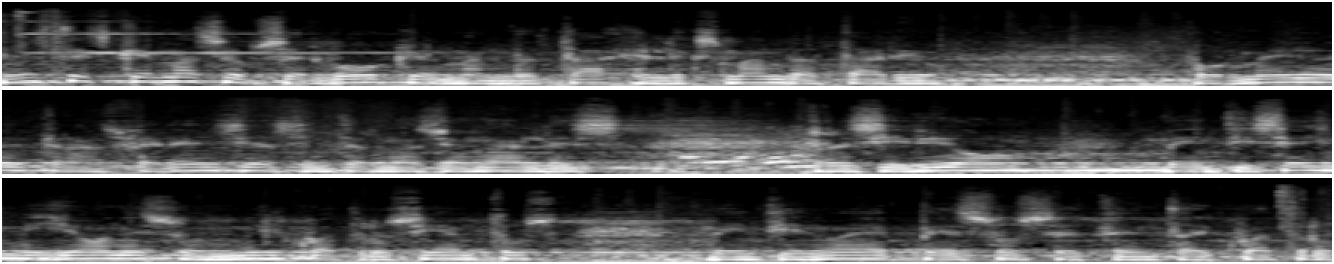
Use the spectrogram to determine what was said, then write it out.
En este esquema se observó que el, mandata, el exmandatario por medio de transferencias internacionales, recibió 26 millones 1.429 pesos 74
